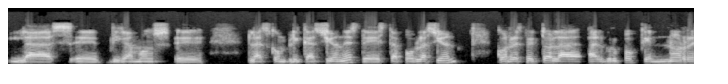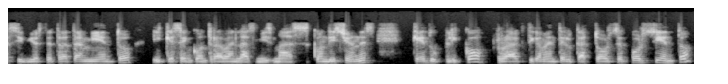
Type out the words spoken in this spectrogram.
las, eh, digamos, eh, las complicaciones de esta población con respecto al grupo que no recibió este tratamiento y que se encontraba en las mismas condiciones, que duplicó prácticamente el 14%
